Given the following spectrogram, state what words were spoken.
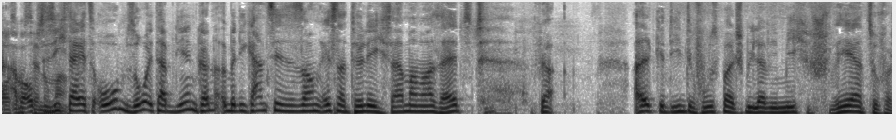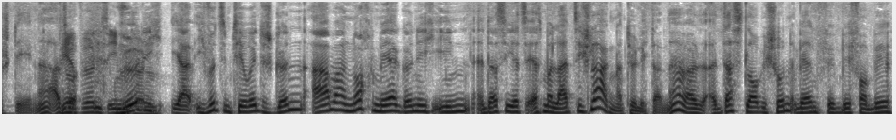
raus Aber ob sie Nummer. sich da jetzt oben so etablieren können über die ganze Saison ist natürlich, sagen wir mal selbst, für altgediente Fußballspieler wie mich schwer zu verstehen. Ne? Also Wir würden's ihnen gönnen. ich, ja, ich würde es ihm theoretisch gönnen, aber noch mehr gönne ich ihnen, dass sie jetzt erstmal Leipzig schlagen natürlich dann. Ne? Weil das glaube ich schon, wäre für BVB,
